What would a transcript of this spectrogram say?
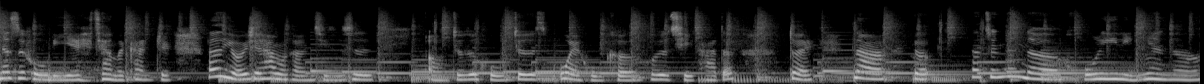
那是狐狸耶”这样的感觉。但是有一些他们可能其实是，嗯、就是狐，就是喂狐科或者其他的。对，那有那真正的狐狸里面呢，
